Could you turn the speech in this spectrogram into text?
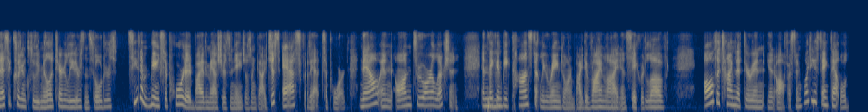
this could include military leaders and soldiers, see them being supported by the masters and angels and guides. Just ask for that support now and on through our election. And they mm-hmm. can be constantly rained on by divine light and sacred love all the time that they're in in office and what do you think that will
